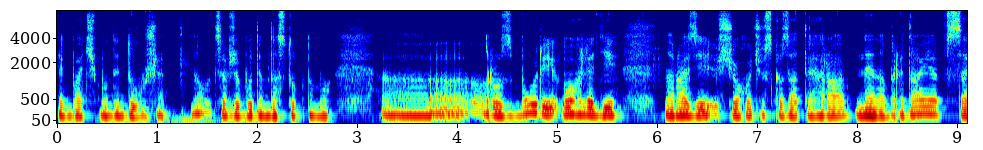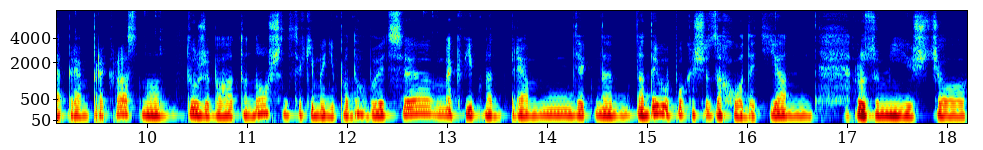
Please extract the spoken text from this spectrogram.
як бачимо, не дуже. Ну, це вже буде в наступному е- розборі, огляді. Наразі, що хочу сказати, гра не набридає, все прям прекрасно, дуже багато новшин, які мені подобаються. Еквіпмент прям як на, на диво поки що заходить. Я розумію, що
